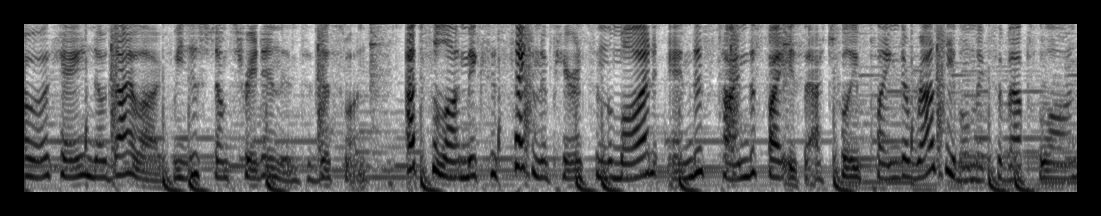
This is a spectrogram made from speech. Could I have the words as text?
Oh, okay, no dialogue. We just jump straight in into this one. Epsilon makes his second appearance in the mod, and this time the fight is actually playing the roundtable mix of Epsilon,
